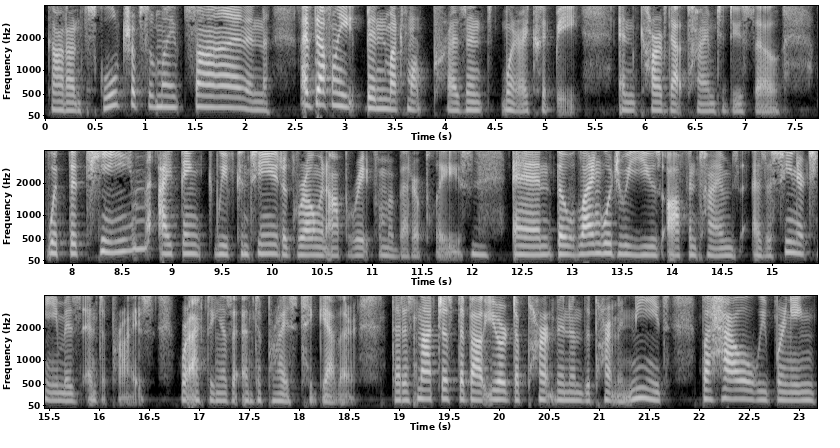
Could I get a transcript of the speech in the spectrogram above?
gone on school trips with my son and I've definitely been much more present where I could be and carved out time to do so. With the team, I think we've continued to grow and operate from a better place. Mm. And the language we use oftentimes as a senior team is enterprise. We're acting as an enterprise together. That it's not just about your department and department needs, but how are we bringing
